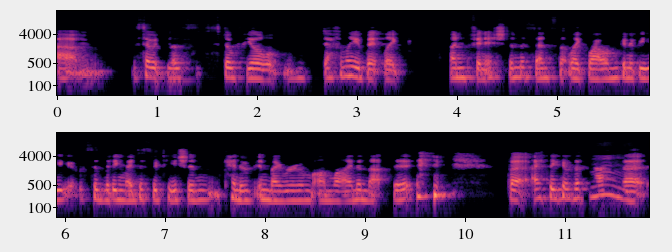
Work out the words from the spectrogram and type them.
Um, so it does still feel definitely a bit like unfinished in the sense that like wow i'm going to be submitting my dissertation kind of in my room online and that's it. But i think of the fact mm. that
